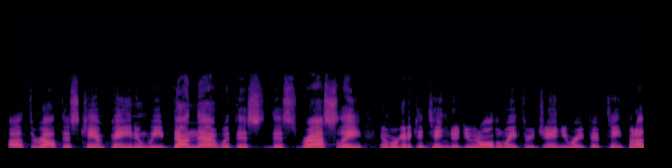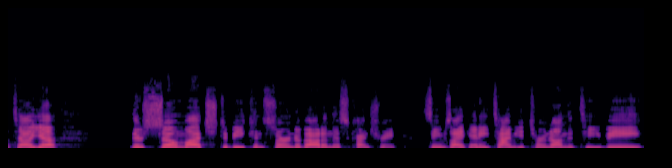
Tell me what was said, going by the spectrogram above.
uh, throughout this campaign. And we've done that with this, this Grassley, and we're going to continue to do it all the way through January 15th. But I'll tell you, there's so much to be concerned about in this country. It seems like anytime you turn on the TV,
